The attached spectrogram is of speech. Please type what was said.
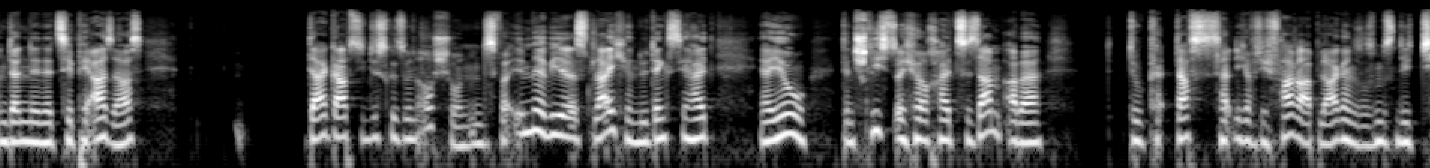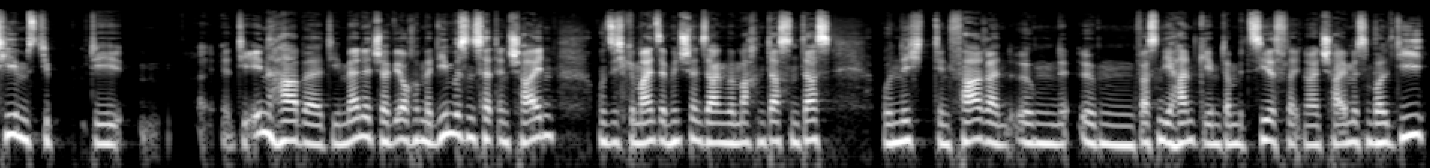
und dann in der CPA saß, da gab es die Diskussion auch schon und es war immer wieder das Gleiche und du denkst dir halt, ja jo, dann schließt euch auch halt zusammen, aber du darfst es halt nicht auf die Fahrer ablagern, sonst müssen die Teams, die, die, die Inhaber, die Manager, wie auch immer, die müssen es halt entscheiden und sich gemeinsam hinstellen und sagen, wir machen das und das und nicht den Fahrern irgend, irgendwas in die Hand geben, damit sie es vielleicht noch entscheiden müssen, weil die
